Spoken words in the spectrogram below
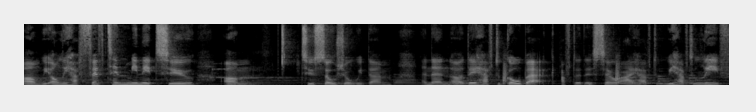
um, we only have 15 minutes to um, to social with them. And then uh, they have to go back after this. So I have to we have to leave.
